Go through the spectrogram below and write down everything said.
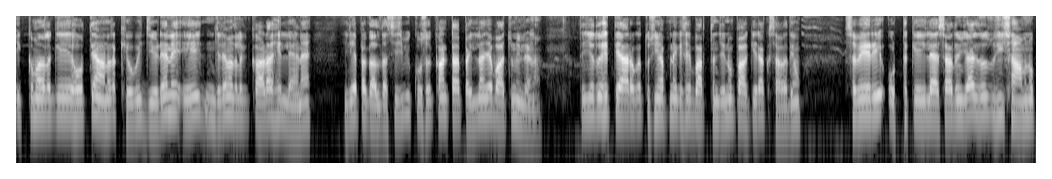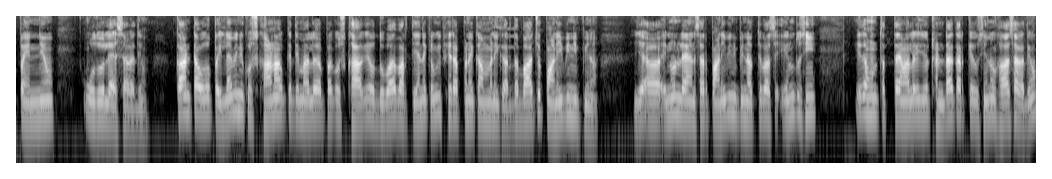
ਇੱਕ ਮਤਲਬ ਕਿ ਹੋਰ ਧਿਆਨ ਰੱਖਿਓ ਵੀ ਜਿਹੜੇ ਨੇ ਇਹ, ਜਿਹੜੇ ਮਤਲਬ ਕਿ ਕਾੜਾ ਇਹ ਲੈਣਾ ਜਿਹੜੀ ਆਪਾਂ ਗੱਲ ਦੱਸੀ ਸੀ ਵੀ ਕੁਝ ਘੰਟਾ ਪਹਿਲਾਂ ਜਾਂ ਬਾਅਦ ਚ ਨਹੀਂ ਲੈਣਾ। ਤੇ ਜਦੋਂ ਇਹ ਤਿਆਰ ਹੋ ਗਿਆ ਤੁਸੀਂ ਆਪਣੇ ਕਿਸੇ ਬਰਤਨ ਜਿਹਨੂੰ ਪਾ ਕੇ ਰੱਖ ਸਕਦੇ ਹੋ, ਸਵੇਰੇ ਉੱਠ ਕੇ ਲੈ ਸਕਦੇ ਹੋ ਜਾਂ ਜਦੋਂ ਤੁਸੀਂ ਸ਼ਾਮ ਨੂੰ ਪੈਂਦੇ ਹੋ, ਉਦੋਂ ਲੈ ਸਕਦੇ ਹੋ। ਘੰਟਾ ਉਦੋਂ ਪਹਿਲਾਂ ਵੀ ਨਹੀਂ ਕੁਝ ਖਾਣਾ, ਕਿਤੇ ਮਤਲਬ ਆਪਾਂ ਕੁਝ ਖਾ ਕੇ ਉਦੋਂ ਬਾਅਦ ਵਰਤੇ ਜਾਂਦੇ ਕਿਉਂਕਿ ਫਿਰ ਆਪਣੇ ਕੰਮ ਨਹੀਂ ਕਰਦਾ, ਬਾਅਦ ਚੋਂ ਪਾਣੀ ਵੀ ਨਹੀਂ ਪੀਣਾ। ਜਾਂ ਇਹਨੂੰ ਲੈਣ ਸਰ ਪਾਣੀ ਵੀ ਨਹੀਂ ਪੀਣਾ ਉੱਤੇ ਬਸ ਇਹਨੂੰ ਤੁਸੀਂ ਇਹਦਾ ਹੁਣ ਤੱਤਾ ਮਤਲਬ ਜੋ ਠੰਡਾ ਕਰਕੇ ਤੁਸੀਂ ਇਹਨੂੰ ਖਾ ਸਕਦੇ ਹੋ।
